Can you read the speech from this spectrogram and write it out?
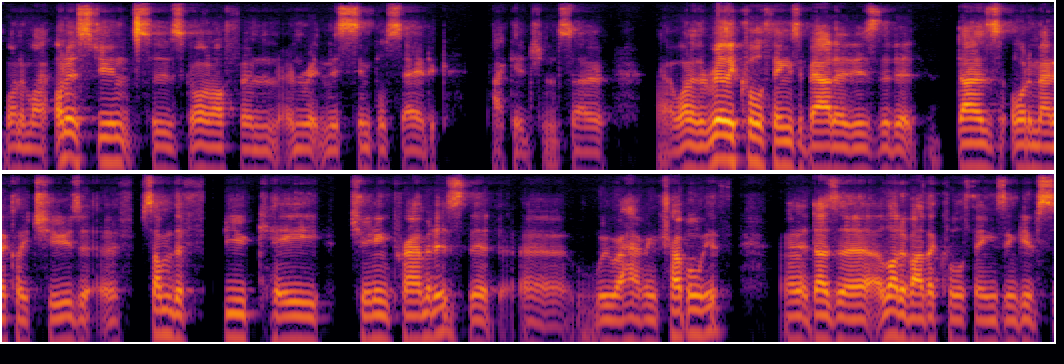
one of my honors students, has gone off and, and written this simple seg package. And so uh, one of the really cool things about it is that it does automatically choose uh, some of the few key tuning parameters that uh, we were having trouble with. And it does a, a, lot of other cool things and gives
